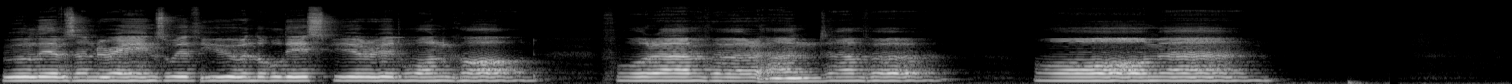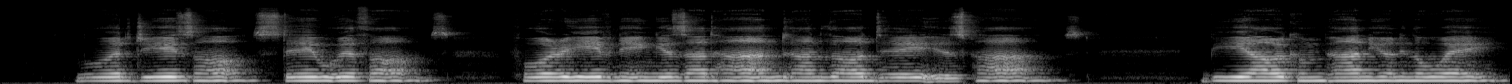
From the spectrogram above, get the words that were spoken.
who lives and reigns with you in the Holy Spirit, one God, for ever and ever. Amen. Lord Jesus, stay with us, for evening is at hand and the day is past. Be our companion in the way,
